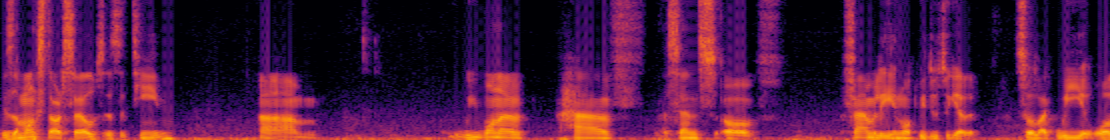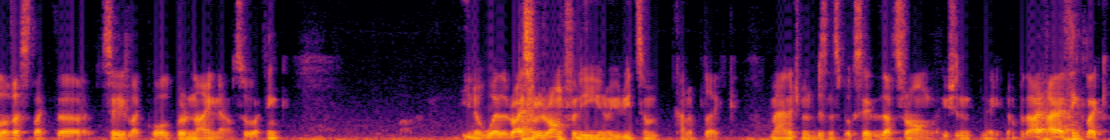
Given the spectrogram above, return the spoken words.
is amongst ourselves as a team. Um, we want to have a sense of family in what we do together. So like we, all of us, like the say, like all we're nine now. So I think, you know, whether rightfully or wrongfully, you know, you read some kind of like management business books say that that's wrong. Like you shouldn't. You know, but I, I think like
